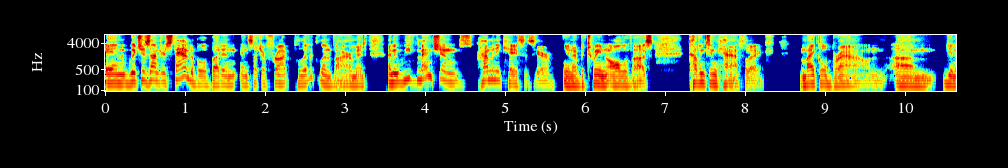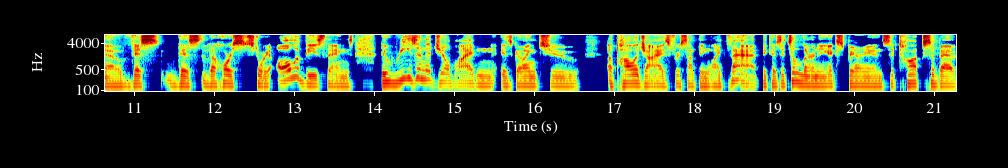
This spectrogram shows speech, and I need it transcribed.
and which is understandable but in, in such a fraught political environment i mean we've mentioned how many cases here you know between all of us? Covington catholic michael brown um, you know this this the horse story all of these things. The reason that jill biden is going to apologize for something like that because it's a learning experience. It talks about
